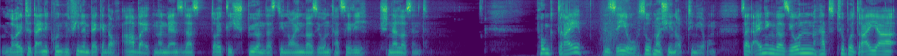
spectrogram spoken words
Leute, deine Kunden viel im Backend auch arbeiten, dann werden sie das deutlich spüren, dass die neuen Versionen tatsächlich schneller sind. Punkt 3, SEO, Suchmaschinenoptimierung. Seit einigen Versionen hat Typo 3 ja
